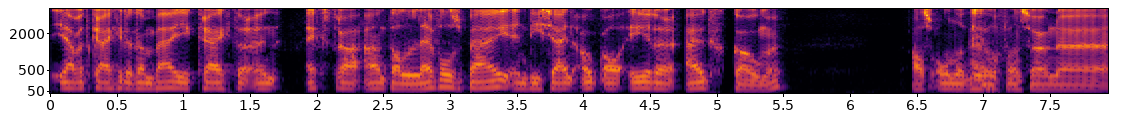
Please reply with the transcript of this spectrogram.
ja, wat krijg je er dan bij? Je krijgt er een extra aantal levels bij. En die zijn ook al eerder uitgekomen. Als onderdeel van zo'n... eh,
